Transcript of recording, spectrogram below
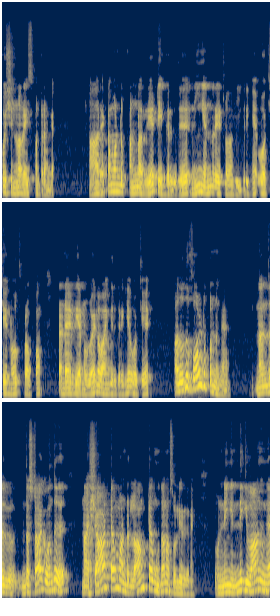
கொஷின்லாம் ரைஸ் பண்ணுறாங்க நான் ரெக்கமெண்ட் பண்ண ரேட் எங்கே இருக்குது? நீங்கள் எந்த ரேட்டில் வாங்கிக்கிறீங்க? ஓகே நோ ப்ராப்ளம் ரெண்டாயிரத்தி இரநூறுவாயில் வாங்கியிருக்கிறீங்க. ஓகே அது வந்து ஹோல்டு பண்ணுங்க. நான் இந்த இந்த ஸ்டாக் வந்து நான் ஷார்ட் டேர்ம் அண்ட் லாங் டேர்முக்கு தான் நான் சொல்லியிருக்கிறேன். நீங்கள் இன்றைக்கி வாங்குங்க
